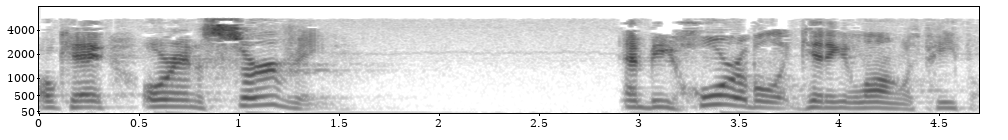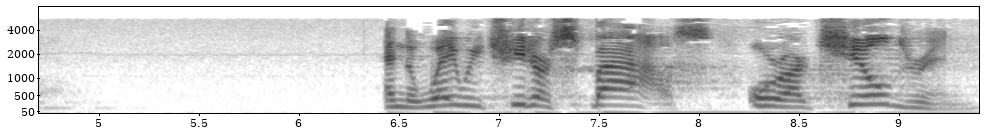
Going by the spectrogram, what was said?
okay, or in serving, and be horrible at getting along with people. And the way we treat our spouse or our children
